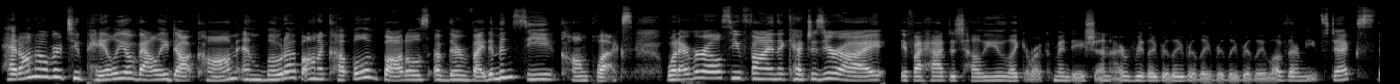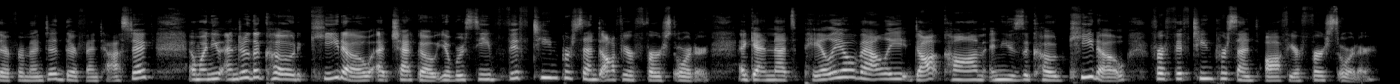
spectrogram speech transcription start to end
Head on over to paleovalley.com and load up on a couple of bottles of their vitamin C complex. Whatever else you find that catches your eye, if I had to tell you like a recommendation, I really, really, really, really, really love their meat sticks. They're fermented, they're fantastic. And when you enter the code KETO at checkout, you'll receive 15% off your first order. Again, that's paleovalley.com and use the code KETO for 15% off your first order.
